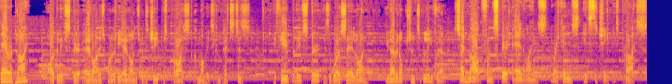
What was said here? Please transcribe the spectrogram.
Their reply? I believe Spirit Airline is one of the airlines with the cheapest price among its competitors. If you believe Spirit is the worst airline, you have an option to believe that. So Mark from Spirit Airlines reckons it's the cheapest price.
